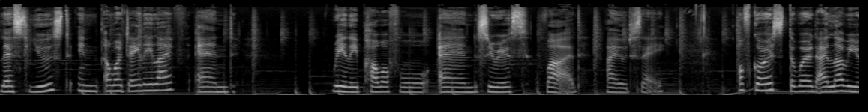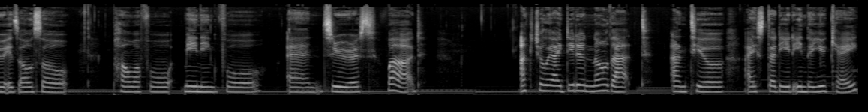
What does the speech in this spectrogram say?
less used in our daily life and really powerful and serious word, I would say. Of course, the word I love you is also powerful, meaningful, and serious word. Actually, I didn't know that until I studied in the UK.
